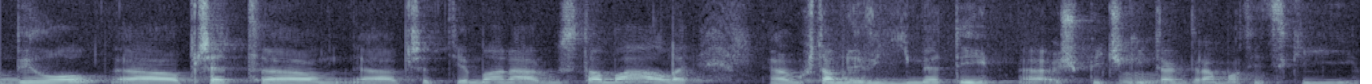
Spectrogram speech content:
bylo před, před těma nárůstama, ale už tam nevidíme ty špičky mm. tak dramatický.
